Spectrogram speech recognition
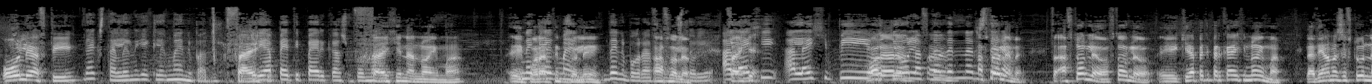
Όλοι αυτοί Εντάξει, τα λένε για εκλεγμένοι πάντως. Θα Η κυρία έχει- Πέτη Πέρκα, ας πούμε. θα έχει ένα νόημα. Ε, είναι υπογράφει την εκλεγμένη. επιστολή. Δεν υπογράφει την Αυτό λέω. επιστολή. Θα Αλλά έχει- έχει, αλλά έχει πει Ωραία, ότι ωραία. όλα αυτά Ωραία. δεν είναι Αυτό αριστερά. λέμε. Θα- Αυτό λέω, αυτό λέω. Η κυρία Πέτη Περκά έχει νόημα. Δηλαδή, αν μαζευτούν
